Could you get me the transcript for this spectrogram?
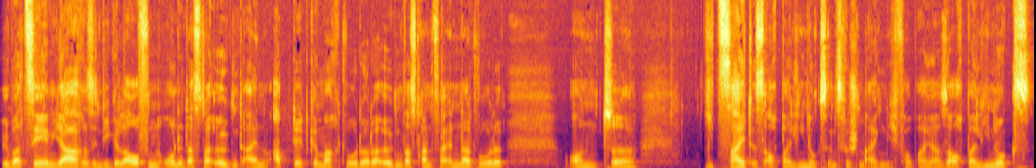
über zehn Jahre sind die gelaufen, ohne dass da irgendein Update gemacht wurde oder irgendwas dran verändert wurde. Und äh, die Zeit ist auch bei Linux inzwischen eigentlich vorbei. Also auch bei Linux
